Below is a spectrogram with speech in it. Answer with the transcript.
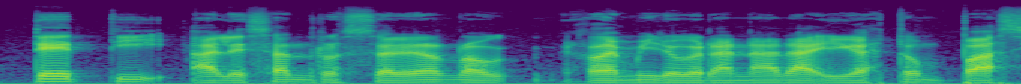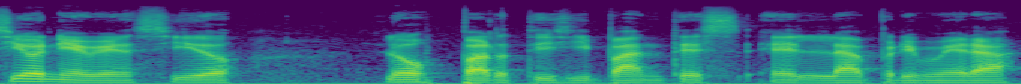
Teti, Alessandro Salerno, Ramiro Granara y Gastón Pasioni habían sido los participantes en la primera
